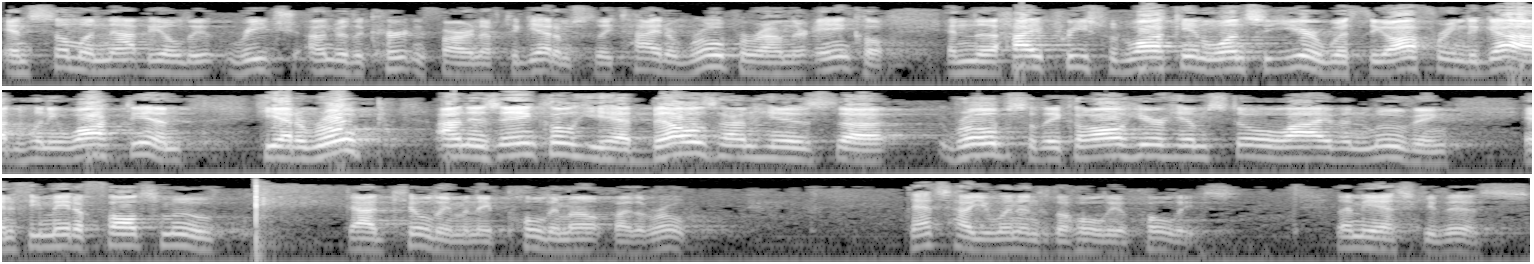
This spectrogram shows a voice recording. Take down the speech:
and someone not be able to reach under the curtain far enough to get them. So they tied a rope around their ankle. And the high priest would walk in once a year with the offering to God. And when he walked in, he had a rope on his ankle, he had bells on his uh, robe so they could all hear him still alive and moving. And if he made a false move, God killed him and they pulled him out by the rope. That's how you went into the Holy of Holies. Let me ask you this.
